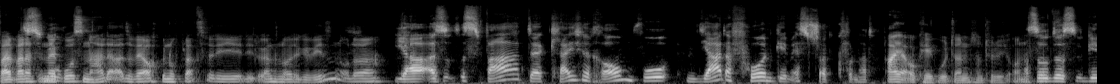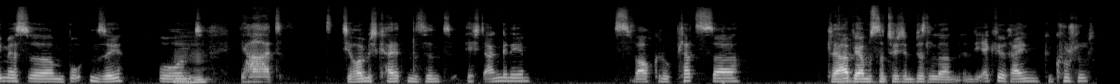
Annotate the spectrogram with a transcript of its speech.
War, war das in der großen Halle? Also wäre auch genug Platz für die, die ganzen Leute gewesen? Oder? ja, also es war der gleiche Raum, wo ein Jahr davor ein GMS stattgefunden hat. Ah ja, okay, gut, dann ist natürlich auch noch. Also das GMS ähm, Bodensee. Und Mhm. ja, die Räumlichkeiten sind echt angenehm. Es war auch genug Platz da. Klar, wir haben uns natürlich ein bisschen dann in die Ecke reingekuschelt,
